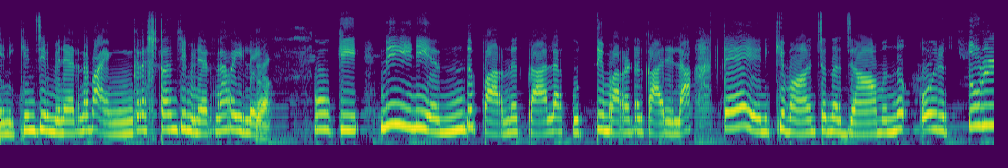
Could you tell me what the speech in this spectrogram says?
എനിക്കും ജിമ്മിനേട്ടനെ ഭയങ്കര ഇഷ്ടം ജിമ്മിനേട്ടനെ അറിയില്ലേ കൂക്കി നീ ഇനി വാങ്ങിച്ചെന്ന ജാമെന്ന് ഒരു തുള്ളി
